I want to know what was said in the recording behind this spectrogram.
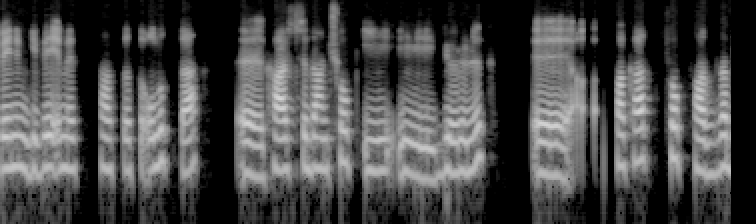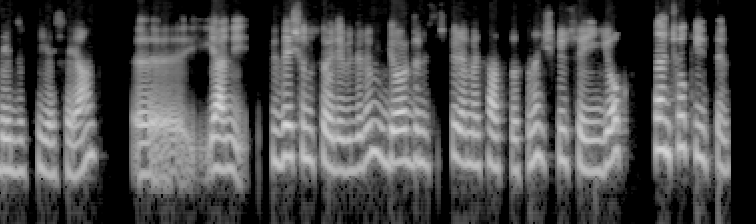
Benim gibi MS hastası olup da e, karşıdan çok iyi, iyi görünüp e, fakat çok fazla belirti yaşayan e, yani size şunu söyleyebilirim. Gördüğünüz hiçbir MS hastasına hiçbir şeyin yok. Sen çok iyisin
